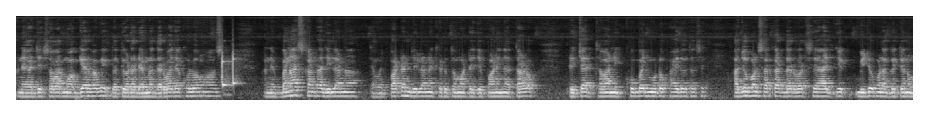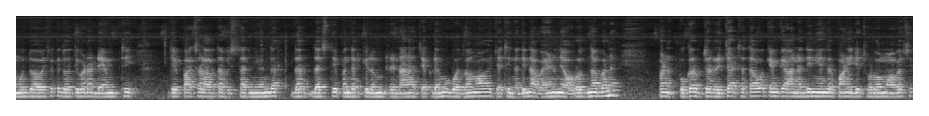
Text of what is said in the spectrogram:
અને આજે સવારમાં અગિયાર વાગે દોતીવાડા ડેમના દરવાજા ખોલવામાં આવશે. અને બનાસકાંઠા જિલ્લાના તેમજ પાટણ જિલ્લાના ખેડૂતો માટે જે પાણીના તળો રિચાર્જ થવાની ખૂબ જ મોટો ફાયદો થશે. હજુ પણ સરકાર દર વર્ષે આ એક બીજો પણ અગત્યનો મુદ્દો આવે છે કે ધોતીવાડા ડેમથી જે પાછળ આવતા વિસ્તારની અંદર દર દસથી પંદર કિલોમીટરે નાના ચેક ડેમો બાંધવામાં આવે, જેથી નદીના વહેણને અવરોધ ના બને. પણ ભૂગર્ભ જળ રિચાર્જ થતા હોય, કેમ કે આ નદીની અંદર પાણી જે છોડવામાં આવે છે,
